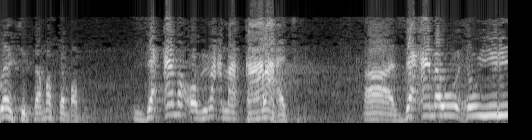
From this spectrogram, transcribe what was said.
waa jirtaa mase badno zacama oo bimacnaa qaalaha jira zacama wuxuu yidhi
